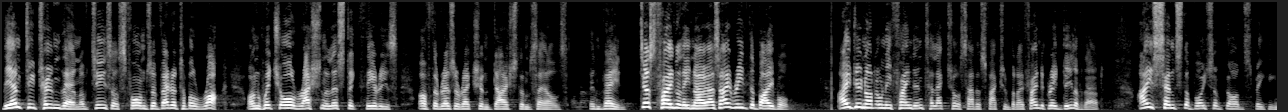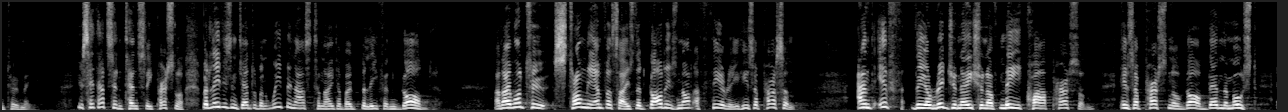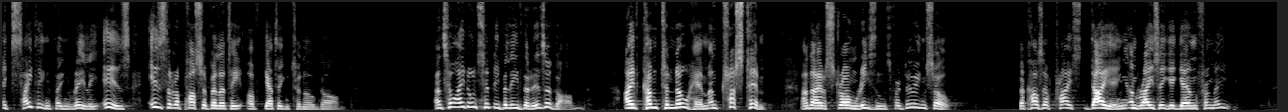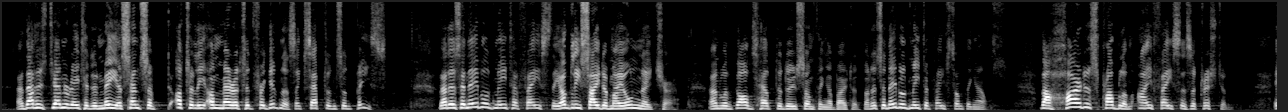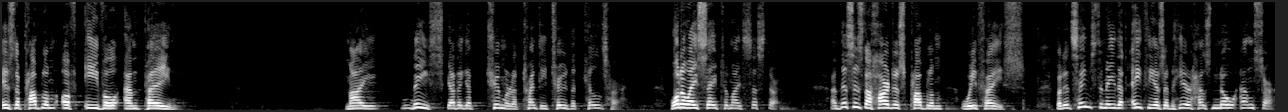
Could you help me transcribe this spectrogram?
the empty tomb then of Jesus forms a veritable rock on which all rationalistic theories of the resurrection dash themselves in vain. Just finally, now, as I read the Bible, I do not only find intellectual satisfaction, but I find a great deal of that I sense the voice of God speaking to me. You say that's intensely personal. But, ladies and gentlemen, we've been asked tonight about belief in God. And I want to strongly emphasize that God is not a theory, He's a person. And if the origination of me qua person is a personal God, then the most exciting thing really is is there a possibility of getting to know God? And so I don't simply believe there is a God. I've come to know him and trust him. And I have strong reasons for doing so because of Christ dying and rising again for me. And that has generated in me a sense of utterly unmerited forgiveness, acceptance, and peace. That has enabled me to face the ugly side of my own nature and with God's help to do something about it. But it's enabled me to face something else. The hardest problem I face as a Christian is the problem of evil and pain. My niece getting a tumor at 22 that kills her. What do I say to my sister? And this is the hardest problem we face. But it seems to me that atheism here has no answer.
